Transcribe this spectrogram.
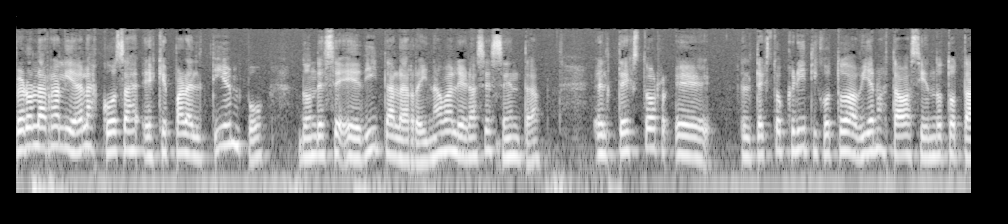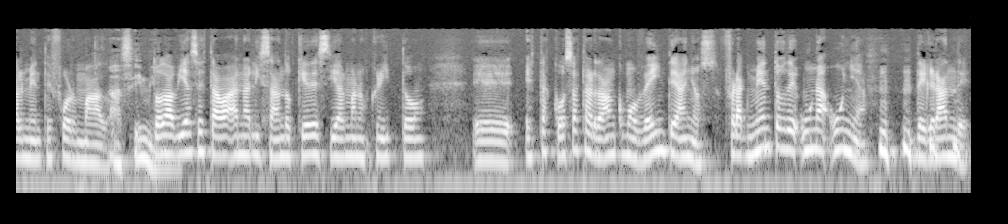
Pero la realidad de las cosas es que para el tiempo donde se edita la Reina Valera 60, el texto, eh, el texto crítico todavía no estaba siendo totalmente formado. Así. Todavía se estaba analizando qué decía el manuscrito. Eh, estas cosas tardaban como 20 años, fragmentos de una uña de grande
